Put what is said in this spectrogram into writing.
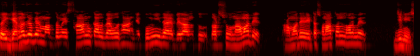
তো এই জ্ঞানযোগের মাধ্যমে স্থান, কাল, ব্যবধান, যে কমিয়ে দেয়, বেদান্ত, দর্শন, আমাদের আমাদের এটা সনাতন ধর্মের জিনিস।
